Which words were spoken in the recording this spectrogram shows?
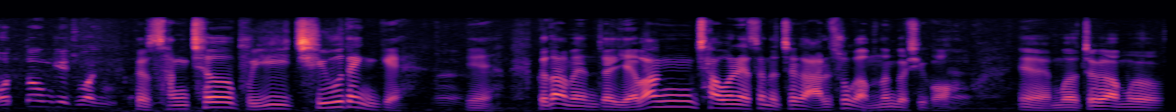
어떤 게 좋아집니까? 그 상처 부위 치유된 게, 예. 그 다음에 이제 예방 차원에서는 제가 알 수가 없는 것이고, 예, 뭐 제가 뭐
